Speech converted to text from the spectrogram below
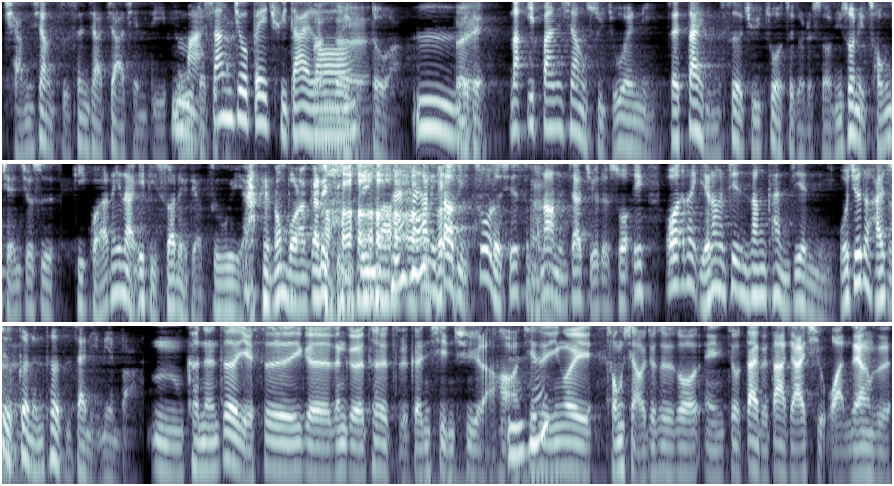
强项只剩下价钱低，马上就被取代了，对吧？嗯，对对。那一般像水族文你在带领社区做这个的时候，你说你从前就是奇怪，你那一底酸了条注意啊，弄不然跟你平均吗？那你到底做了些什么，让人家觉得说，哎，哦，那也让建商看见你？我觉得还是有个人特质在里面吧。嗯，可能这也是一个人格特质跟兴趣了哈。其实因为从小就是说，哎，就带着大家一起玩这样子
